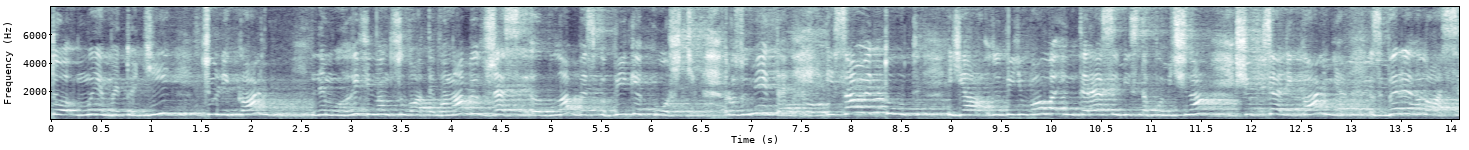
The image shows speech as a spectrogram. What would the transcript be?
то ми би тоді фінансувати. Вона би вже була без копійки коштів. Розумієте? І саме тут я лобіювала інтереси міста Помічна, щоб ця лікарня збереглася.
